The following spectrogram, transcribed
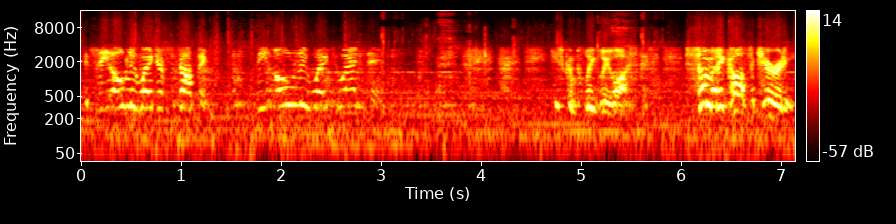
It's the only way to stop it. The only way to end it. He's completely lost it. Somebody call security.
